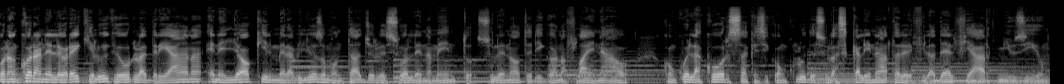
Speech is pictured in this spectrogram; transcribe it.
con ancora nelle orecchie lui che urla Adriana e negli occhi il meraviglioso montaggio del suo allenamento sulle note di Gonna Fly Now, con quella corsa che si conclude sulla scalinata del Philadelphia Art Museum,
